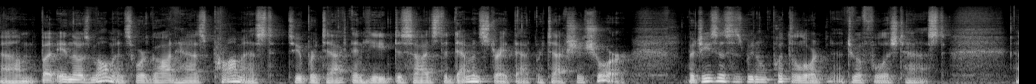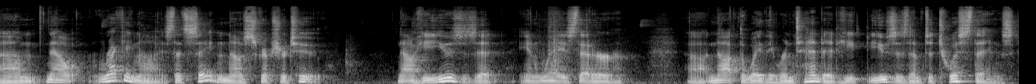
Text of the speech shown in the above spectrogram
Um, but in those moments where God has promised to protect and he decides to demonstrate that protection, sure. But Jesus says we don't put the Lord to a foolish test. Um, now, recognize that Satan knows Scripture too. Now, he uses it in ways that are uh, not the way they were intended. He uses them to twist things,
